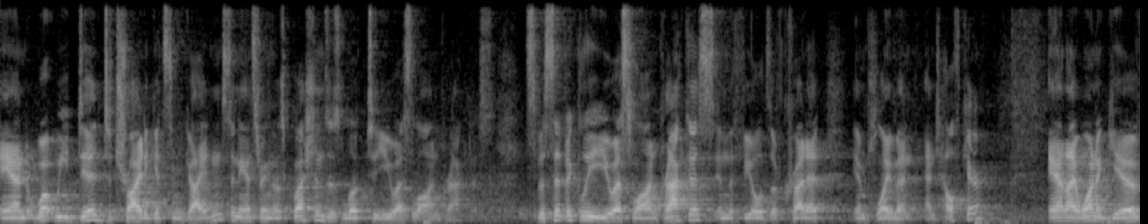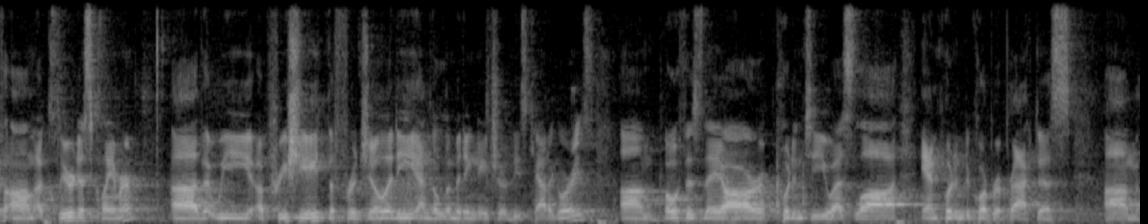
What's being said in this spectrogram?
And what we did to try to get some guidance in answering those questions is look to US law and practice. Specifically, US law and practice in the fields of credit, employment, and healthcare. And I want to give um, a clear disclaimer uh, that we appreciate the fragility and the limiting nature of these categories, um, both as they are put into US law and put into corporate practice. Um,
